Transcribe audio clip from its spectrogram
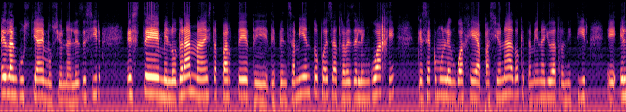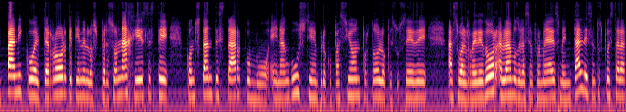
es la angustia emocional, es decir, este melodrama, esta parte de, de pensamiento puede ser a través del lenguaje, que sea como un lenguaje apasionado, que también ayuda a transmitir eh, el pánico, el terror que tienen los personajes, este constante estar como en angustia, en preocupación por todo lo que sucede a su alrededor. Hablábamos de las enfermedades mentales, entonces puede estar,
